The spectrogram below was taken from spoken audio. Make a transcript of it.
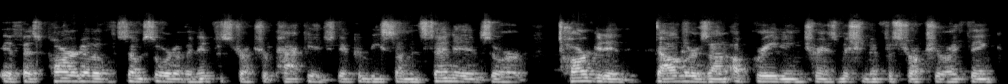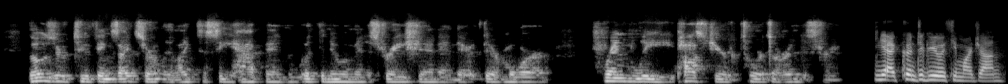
if as part of some sort of an infrastructure package there can be some incentives or targeted dollars on upgrading transmission infrastructure i think those are two things i'd certainly like to see happen with the new administration and their their more friendly posture towards our industry yeah i couldn't agree with you more john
